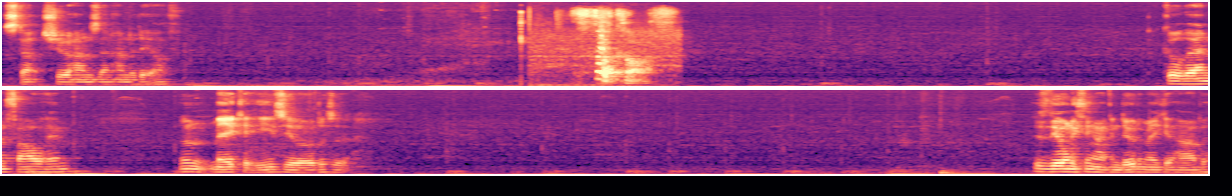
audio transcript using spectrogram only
start sure hands, then handed it off. Fuck off. Go there and foul him. Doesn't make it easier though, does it? This is the only thing I can do to make it harder.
